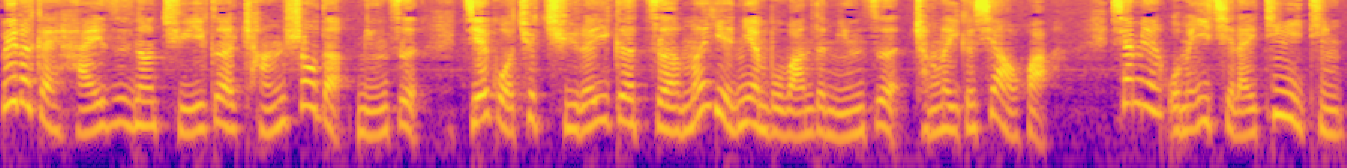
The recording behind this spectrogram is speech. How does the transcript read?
为了给孩子呢取一个长寿的名字，结果却取了一个怎么也念不完的名字，成了一个笑话。下面我们一起来听一听。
